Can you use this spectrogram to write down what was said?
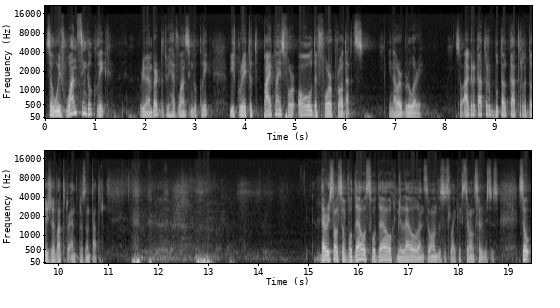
So with one single click, remember that we have one single click, we've created pipelines for all the four products in our brewery. So aggregator, butelkator, dojrzewator, and presentator. there is also Vodeo, Swodeo, and so on. This is like external services. So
